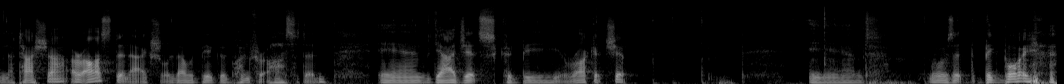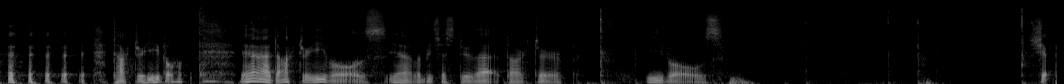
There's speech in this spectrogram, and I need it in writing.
Natasha or Austin, actually. That would be a good one for Austin. And gadgets could be a rocket ship. And what was it? The big boy? Dr. Evil? Yeah, Dr. Evils. Yeah, let me just do that. Dr. Evils. Ship.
